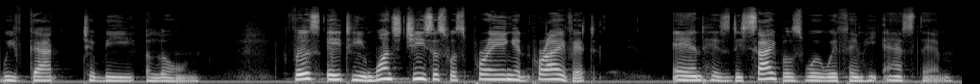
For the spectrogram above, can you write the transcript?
we've got to be alone. Verse 18 Once Jesus was praying in private, and his disciples were with him, he asked them,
